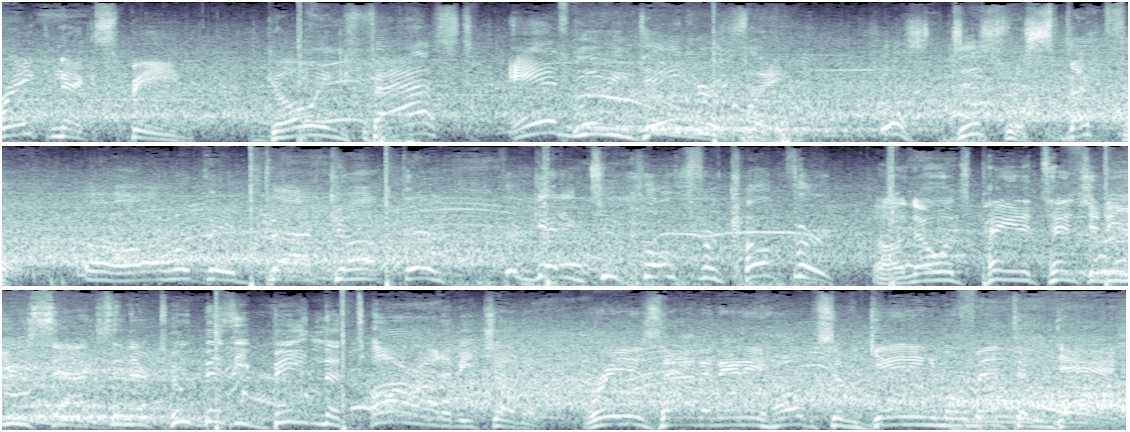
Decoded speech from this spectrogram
breakneck speed. Going fast and living dangerously. Just disrespectful. Oh, I hope they back up. They're, they're getting too close for comfort. Oh, no one's paying attention to you, Saxton. They're too busy beating the tar out of each other. Rhea's having any hopes of gaining momentum dash.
